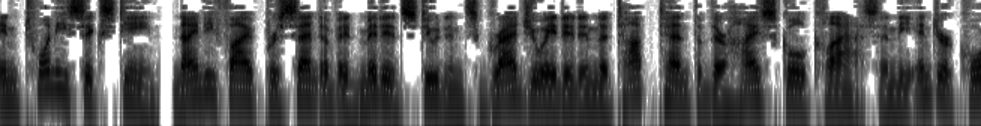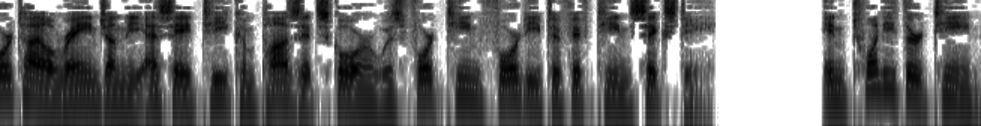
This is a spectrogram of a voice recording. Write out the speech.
In 2016, 95% of admitted students graduated in the top tenth of their high school class and the inter-quartile range on the SAT composite score was 1440 to 1560. In 2013,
